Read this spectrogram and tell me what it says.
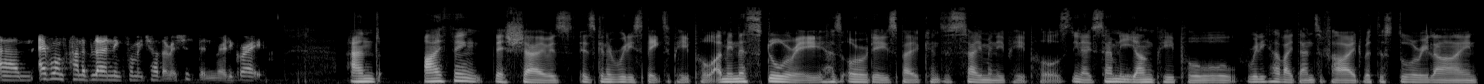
um, everyone's kind of learning from each other. It's just been really great. And I think this show is is going to really speak to people. I mean, this story has already spoken to so many people. You know, so many young people really have identified with the storyline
